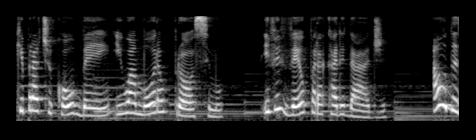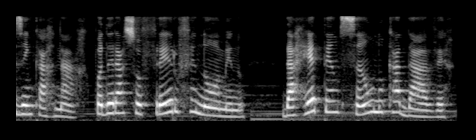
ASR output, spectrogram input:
que praticou o bem e o amor ao próximo e viveu para a caridade. Ao desencarnar, poderá sofrer o fenômeno da retenção no cadáver,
